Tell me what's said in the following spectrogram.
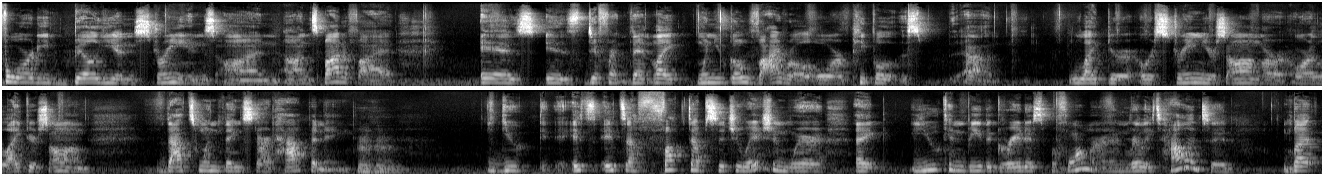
40 billion streams on on Spotify is is different than like when you go viral or people uh, like your or stream your song or or like your song that's when things start happening. You it's it's a fucked up situation where like you can be the greatest performer and really talented but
